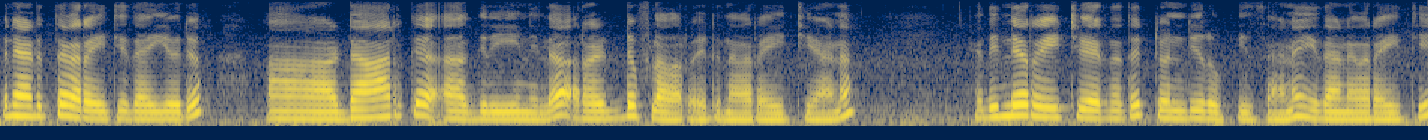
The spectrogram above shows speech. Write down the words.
പിന്നെ അടുത്ത വെറൈറ്റി ഇതാ ഈ ഒരു ഡാർക്ക് ഗ്രീനിൽ റെഡ് ഫ്ലവർ വരുന്ന വെറൈറ്റിയാണ്. ഇതിന്റെ റേറ്റ് വരുന്നത് ട്വന്റി റുപ്പീസാണ്. ഇതാണ് വെറൈറ്റി.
